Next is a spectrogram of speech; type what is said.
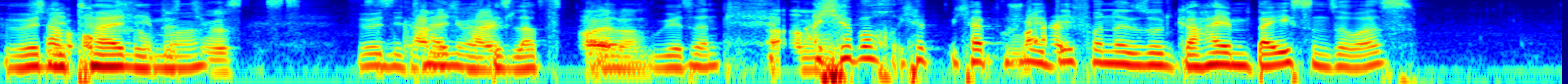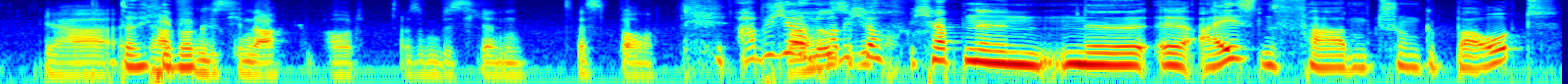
würden hab die das Teilnehmer, würden die Teilnehmer ein halt bisschen äh, weird sein. ähm, ich habe auch, ich habe ich hab schon eine Idee von einer so geheimen Base und sowas. Ja, Doch, ich ich hab habe ein bisschen nachgebaut. Also ein bisschen Testbau. Habe ich War auch, habe ich auch. Ich habe eine, eine äh, Eisenfarben schon gebaut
